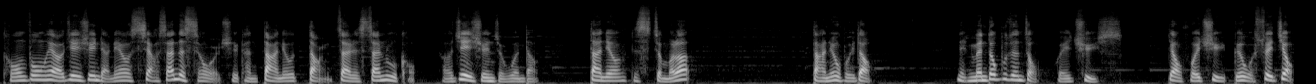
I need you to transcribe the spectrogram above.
童风和姚建勋两人要下山的时候，却看大牛挡在了山路口。姚建勋就问道：“大牛，这是怎么了？”大牛回道：“你们都不准走，回去，要回去给我睡觉。”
